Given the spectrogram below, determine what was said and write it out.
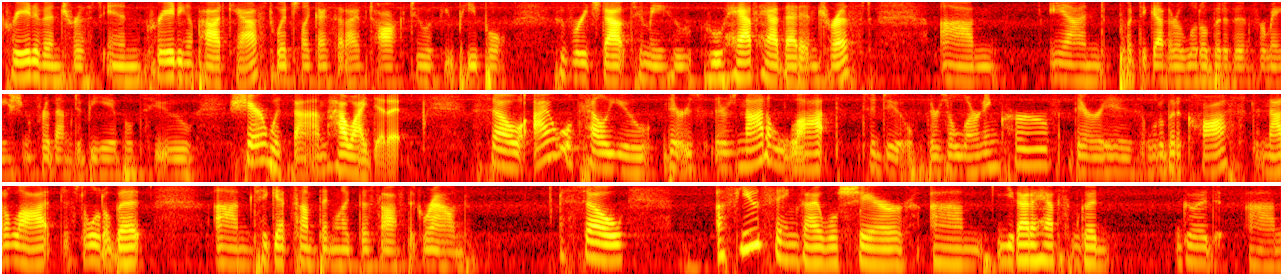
creative interest in creating a podcast, which, like I said, I've talked to a few people who've reached out to me who who have had that interest. Um, and put together a little bit of information for them to be able to share with them how I did it. So I will tell you, there's there's not a lot to do. There's a learning curve. There is a little bit of cost, not a lot, just a little bit um, to get something like this off the ground. So, a few things I will share. Um, you got to have some good, good um,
